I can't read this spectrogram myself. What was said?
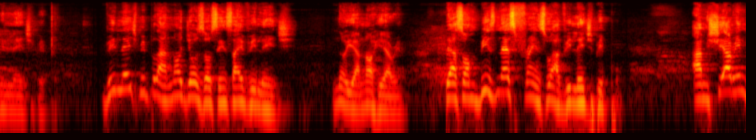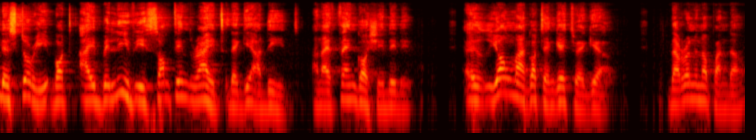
Village people. Village people are not just those inside village. No, you are not hearing. There are some business friends who are village people. I'm sharing the story, but I believe it's something right the girl did. And I thank God she did it. A young man got engaged to a girl. They're running up and down.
